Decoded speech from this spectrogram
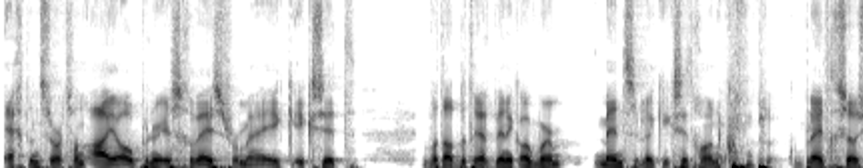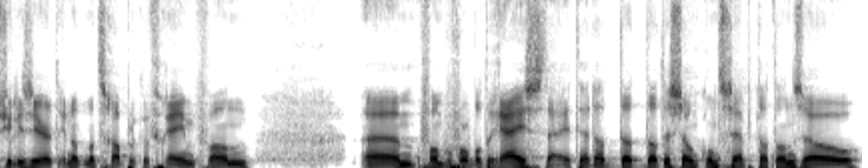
echt een soort van eye-opener is geweest voor mij. Ik, ik zit, wat dat betreft ben ik ook maar menselijk. Ik zit gewoon compleet gesocialiseerd in dat maatschappelijke frame van um, van bijvoorbeeld reistijd. Hè? Dat, dat, dat is zo'n concept dat dan zo,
